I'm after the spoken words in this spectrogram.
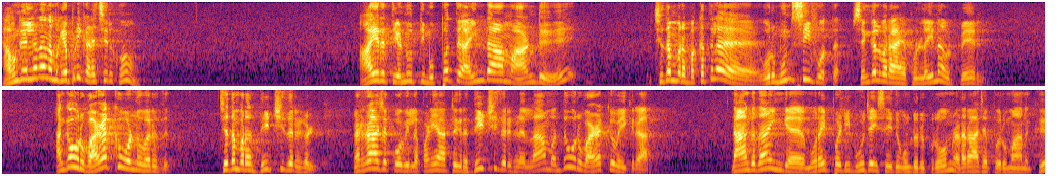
அவங்க இல்லைன்னா நமக்கு எப்படி கிடைச்சிருக்கும்? ஆயிரத்தி எண்ணூற்றி முப்பத்தி ஐந்தாம் ஆண்டு சிதம்பரம் பக்கத்தில் ஒரு முன்சீஃப் ஒருத்தர் செங்கல்வராய பிள்ளைன்னு அவர் பேர். அங்கே ஒரு வழக்கு ஒன்று வருது. சிதம்பரம் தீட்சிதர்கள் நடராஜ கோவிலில் பணியாற்றுகிற தீட்சிதர்கள் எல்லாம் வந்து ஒரு வழக்கு வைக்கிறார். நாங்கள் தான் இங்கே முறைப்படி பூஜை செய்து கொண்டிருக்கிறோம் நடராஜ பெருமானுக்கு.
